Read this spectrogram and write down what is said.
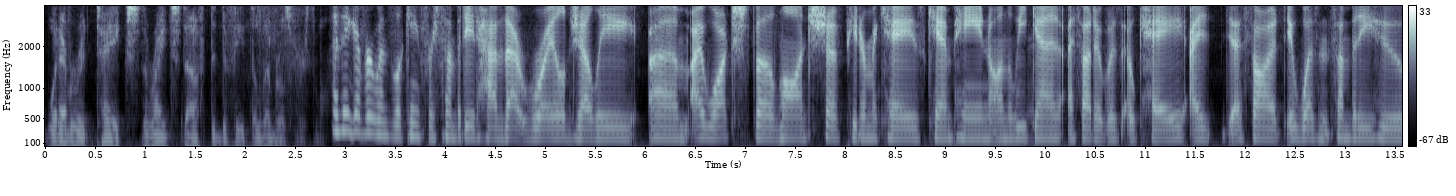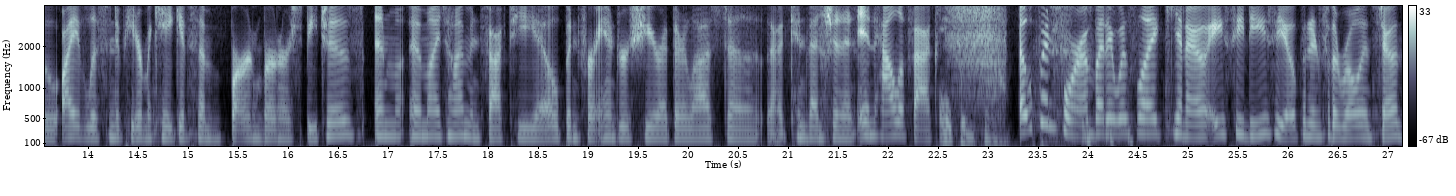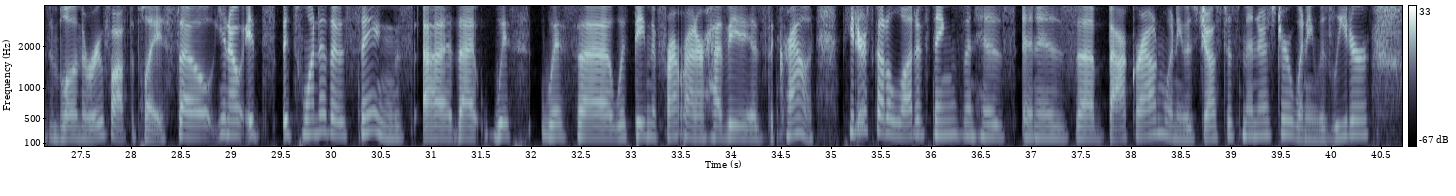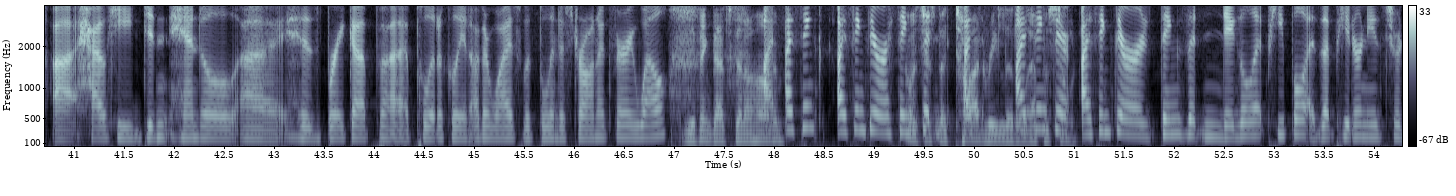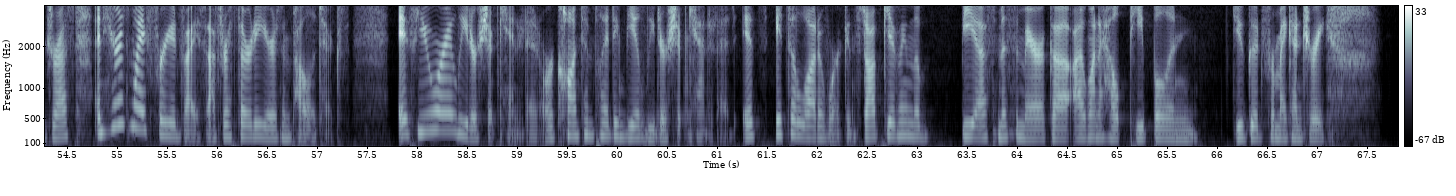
whatever it takes, the right stuff to defeat the Liberals, first of all? I think everyone's looking for somebody to have that royal jelly. Um, I watched the launch of Peter MacKay's campaign on the weekend. I thought it was okay. I, I thought it wasn't somebody who I have listened to Peter MacKay give some barn burner speeches in my, in my time. In fact, he opened for Andrew Scheer at their last uh, uh, convention in, in Halifax. Open for him. Open for him, but it was like, you know, ACDC opening for the Rolling Stones and blowing the roof off the place. So, you know, it's it's one of those things uh, that with with uh, with being the front runner, heavy as the crown. Peter's got a lot of things in his in his uh, background when he was justice minister, when he was leader, uh, how he didn't handle uh, his breakup uh, politically and otherwise with Belinda Stronach very well. You think that's going to haunt him? I, I, think I think there are things that just a tawdry little I think episode. There, I think there are things that niggle at people that Peter needs to address. And here's my free advice after 30 years in politics if you are a leadership candidate or contemplating be a leadership candidate, it's it's a lot of work. And stop giving the BS Miss America. I want to help people and do good for my country.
